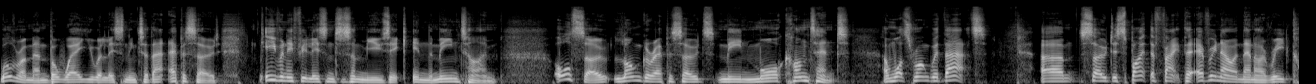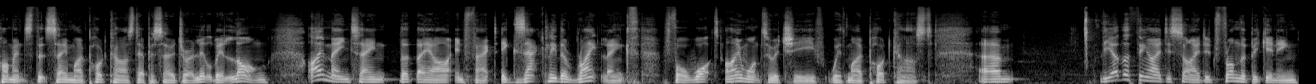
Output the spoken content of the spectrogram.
will remember where you were listening to that episode, even if you listen to some music in the meantime time. Also, longer episodes mean more content. And what's wrong with that? Um, so, despite the fact that every now and then I read comments that say my podcast episodes are a little bit long, I maintain that they are, in fact, exactly the right length for what I want to achieve with my podcast. Um, the other thing I decided from the beginning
